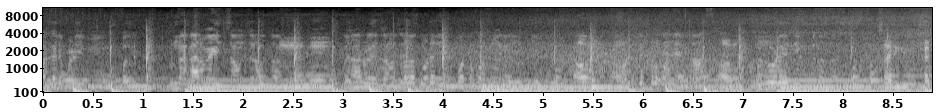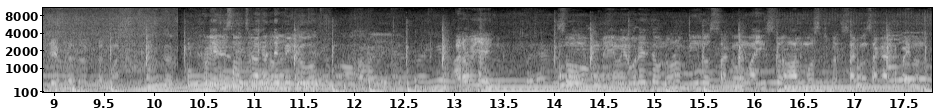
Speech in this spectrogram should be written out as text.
ఆధారపడి ఇప్పుడు నాకు అరవై ఐదు సంవత్సరాలు అవుతాను. మరి అరవై ఐదు సంవత్సరాలు కూడా నేను పొట్ట కోసం అవును పొట్ట తిప్పడం. అవును. ఉన్నోడే సార్ ఒకసారి కట్ ఒకసారి మాట. ఇప్పుడు ఎన్ని సంవత్సరాలు అంటే మీకు అరవై ఐదు. సో మేము ఎవరైతే ఉన్నామో మీలో సగం వయసు ఆల్మోస్ట్ సగం సగానికి పైన ఉన్నాం.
